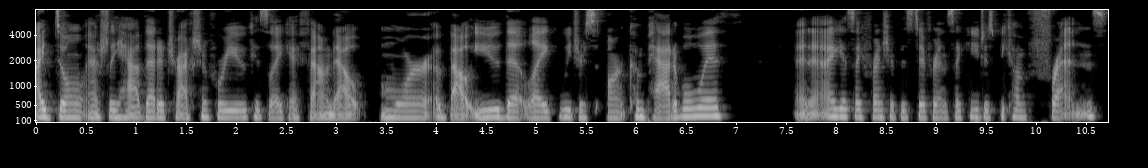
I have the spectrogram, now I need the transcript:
I don't actually have that attraction for you because like I found out more about you that like we just aren't compatible with. And I guess like friendship is different. It's like you just become friends.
